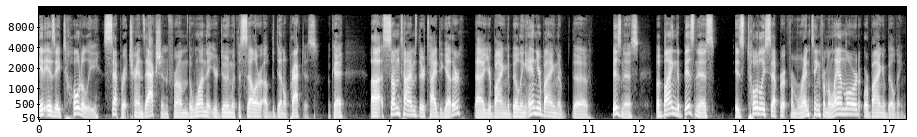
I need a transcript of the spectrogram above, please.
it is a totally separate transaction from the one that you're doing with the seller of the dental practice. Okay. Uh, sometimes they're tied together. Uh, you're buying the building and you're buying the, the business, but buying the business is totally separate from renting from a landlord or buying a building.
